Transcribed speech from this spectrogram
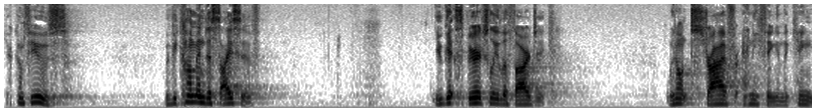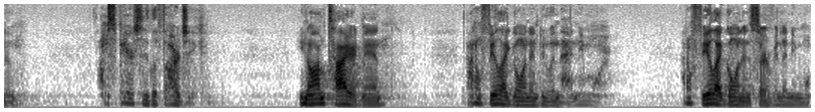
You're confused. We become indecisive. You get spiritually lethargic. We don't strive for anything in the kingdom. I'm spiritually lethargic. You know, I'm tired, man. I don't feel like going and doing that anymore. I don't feel like going and serving anymore.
